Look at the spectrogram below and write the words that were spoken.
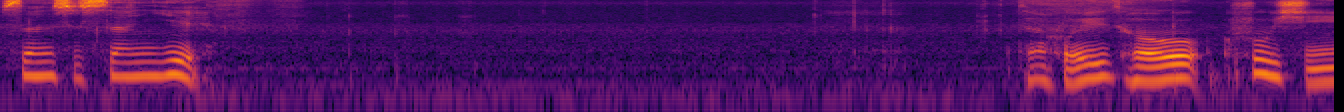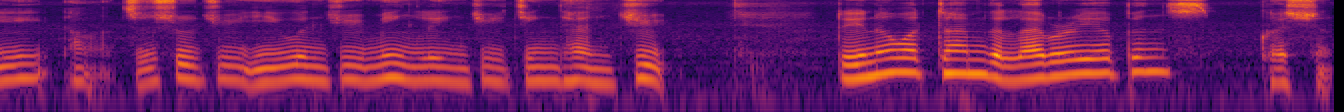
三十三页。 再回头复习啊，直述句、疑问句、命令句、惊叹句。Do you know what time the library opens? Question.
